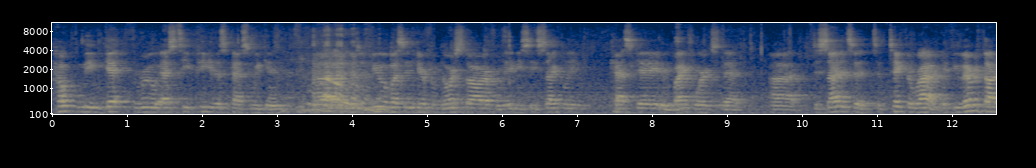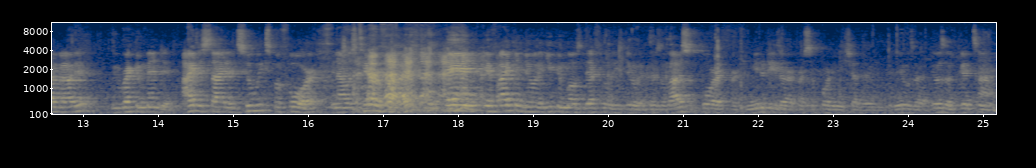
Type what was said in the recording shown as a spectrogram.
helped me get through STP this past weekend. Uh, there's a few of us in here from North Star, from ABC Cycling, Cascade, and Bikeworks that uh, decided to, to take the ride. If you've ever thought about it, we recommend it. I decided two weeks before, and I was terrified. and if I can do it, you can most definitely do it. There's a lot of support. Our communities are, are supporting each other, and it was a it was a good time.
